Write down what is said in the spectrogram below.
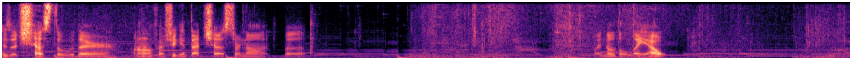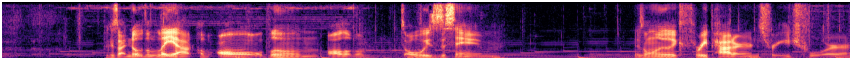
There's a chest over there. I don't know if I should get that chest or not, but I know the layout. Because I know the layout of all of them, all of them. It's always the same. There's only like three patterns for each floor.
